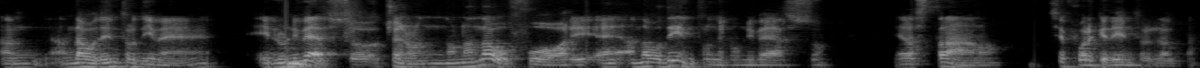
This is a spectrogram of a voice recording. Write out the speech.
andavo dentro di me e l'universo, cioè non, non, andavo fuori, eh, andavo dentro nell'universo. Era strano, sia fuori che dentro in realtà.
